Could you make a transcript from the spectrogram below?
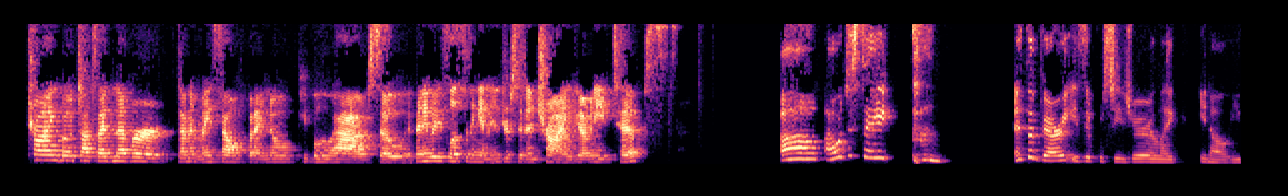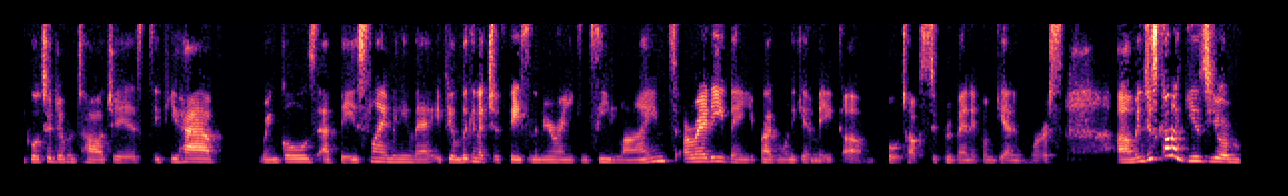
trying Botox? I've never done it myself, but I know people who have. So if anybody's listening and interested in trying, do you have any tips? Um, I would just say it's a very easy procedure. Like, you know, you go to a dermatologist. If you have wrinkles at baseline, meaning that if you're looking at your face in the mirror and you can see lines already, then you probably want to get make um, Botox to prevent it from getting worse. Um, it just kind of gives your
